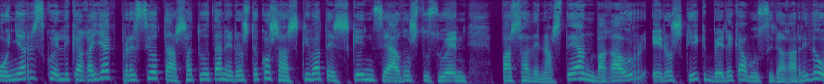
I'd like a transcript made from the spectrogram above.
oinarrizko elikagaiak prezio tasatuetan erosteko saski bat eskaintzea adostu zuen pasaden astean bagaur eroskik bere kabuz iragarri du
